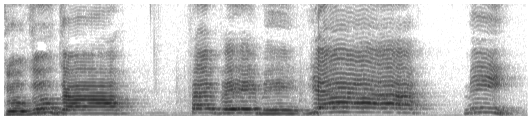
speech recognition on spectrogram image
Goo goo ga. Fat baby. Yeah. Me.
